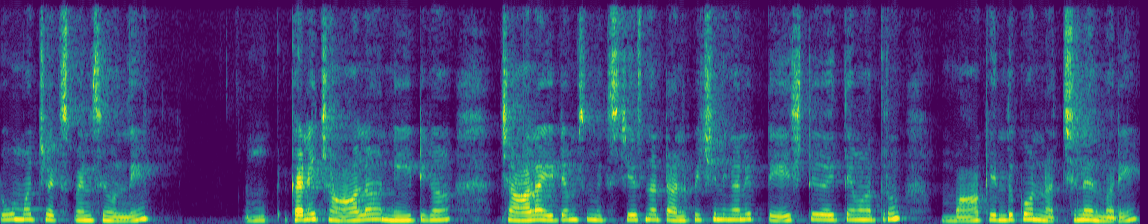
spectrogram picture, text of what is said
టూ మచ్ ఎక్స్పెన్సివ్ ఉంది. కానీ చాలా నీట్గా చాలా ఐటమ్స్ మిక్స్ చేసినట్టు అనిపించింది కానీ టేస్ట్ అయితే మాత్రం మాకెందుకో నచ్చలేదు మరి.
